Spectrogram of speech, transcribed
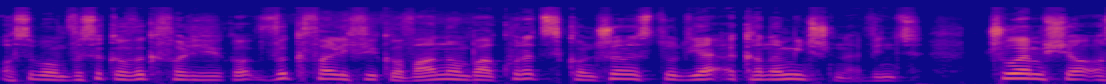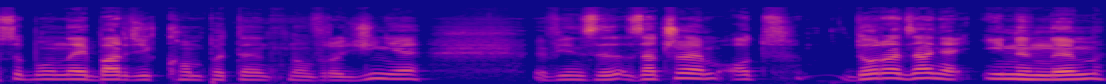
osobą wysoko wykwalifiko wykwalifikowaną, bo akurat skończyłem studia ekonomiczne, więc czułem się osobą najbardziej kompetentną w rodzinie, więc zacząłem od doradzania innym,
